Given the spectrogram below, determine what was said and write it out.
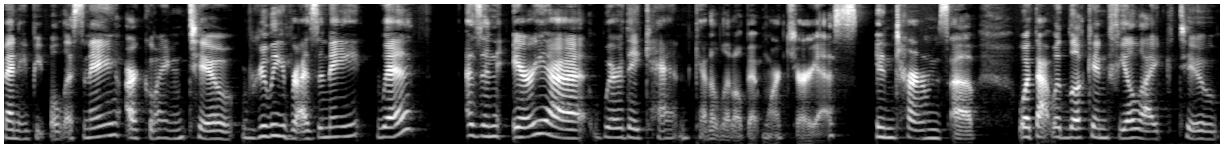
many people listening are going to really resonate with as an area where they can get a little bit more curious in terms of what that would look and feel like to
